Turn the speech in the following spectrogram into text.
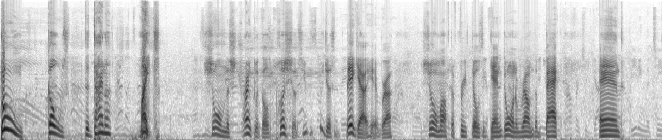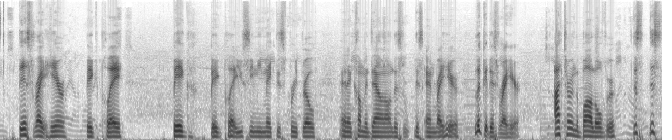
boom goes the dynamite. Show him the strength with those push-ups. You, you just big out here, bro. Show him off the free throws again, going around the back. And this right here, big play. Big, big play. You see me make this free throw and then coming down on this this end right here. Look at this right here. I turn the ball over this, this,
